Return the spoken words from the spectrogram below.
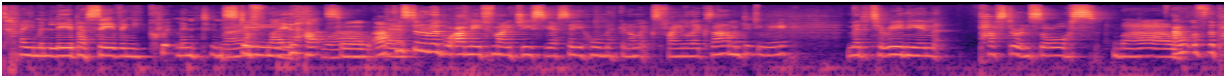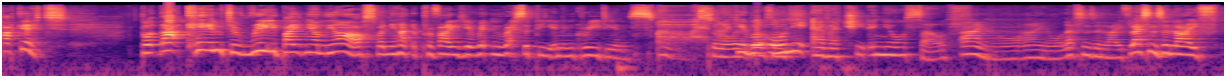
time and labour saving equipment and stuff like that. Wow. So I yeah. can still remember what I made for my GCSE home economics final exam. Oh, did you make? Mediterranean pasta and sauce Wow. out of the packet. But that came to really bite me on the arse when you had to provide your written recipe and ingredients. Oh, So you were wasn't- only ever cheating yourself. I know, I know. Lessons in life, lessons in life.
